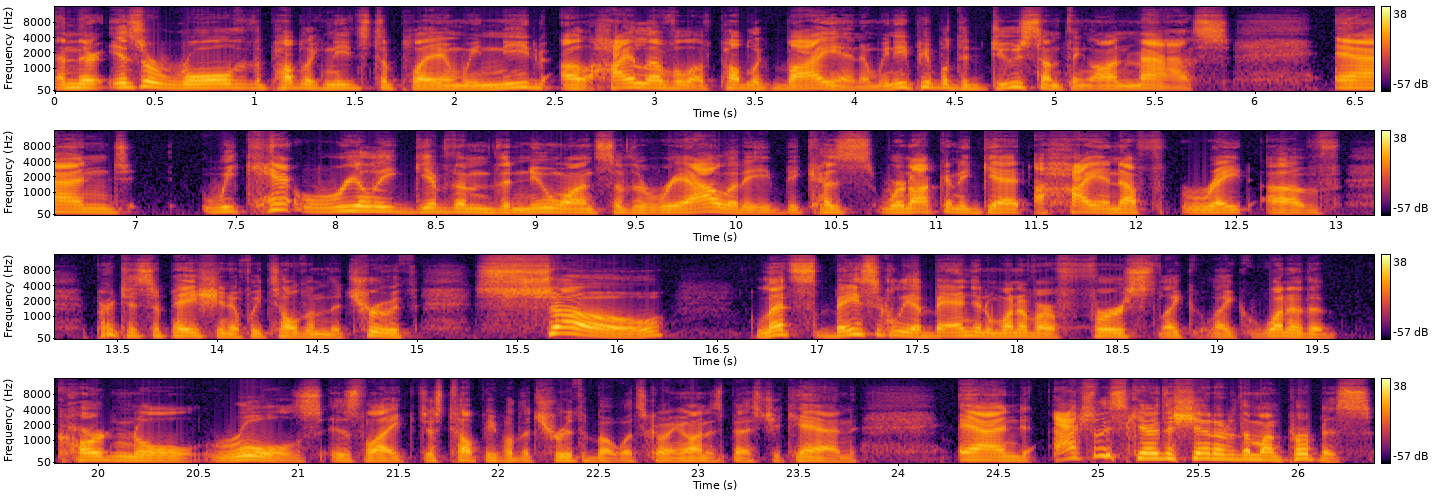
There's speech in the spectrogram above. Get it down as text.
and there is a role that the public needs to play, and we need a high level of public buy in, and we need people to do something en masse. And we can't really give them the nuance of the reality because we're not going to get a high enough rate of participation if we tell them the truth. So, let's basically abandon one of our first like like one of the cardinal rules is like just tell people the truth about what's going on as best you can and actually scare the shit out of them on purpose.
